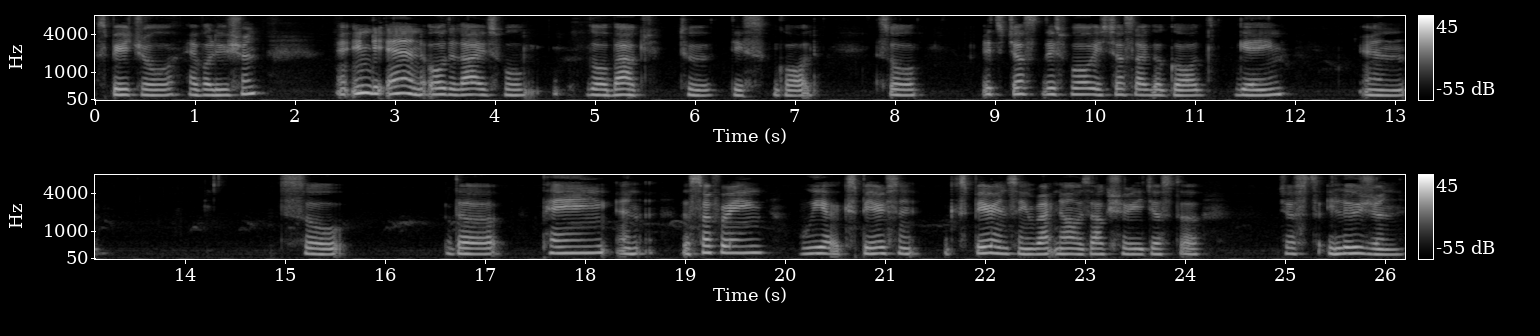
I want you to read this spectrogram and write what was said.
spiritual evolution. And in the end, all the lives will go back to this God. So it's just, this world is just like a God game. And so the pain and the suffering we are experiencing experiencing right now is actually just a just illusion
